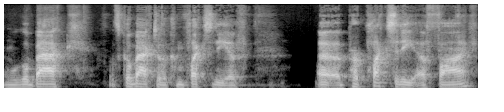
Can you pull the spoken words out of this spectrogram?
And we'll go back, let's go back to a complexity of, uh, perplexity of five.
